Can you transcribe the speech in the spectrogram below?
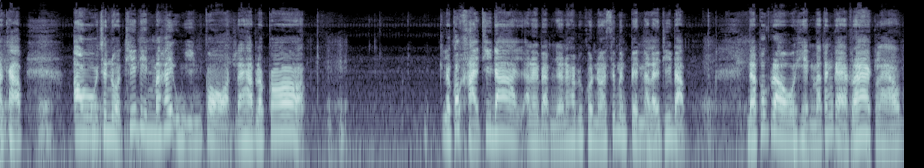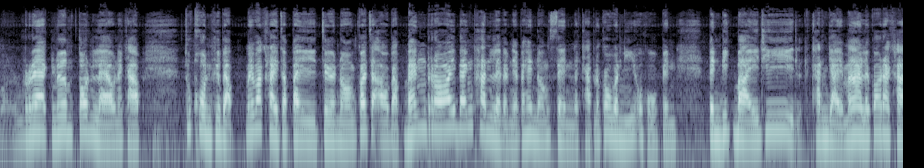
นะครับ เอาโฉนดที่ดินมาให้อุ๋งอิงกอดนะครับ แล้วก็แล้วก็ขายที่ได้อะไรแบบเนี้ยนะครับ ทุกคนเนาะซึ่งมันเป็นอะไรที่แบบ นะพวกเราเห็นมาตั้งแต่แรกแล้วแรกเริ่มต้นแล้วนะครับ ทุกคนคือแบบไม่ว่าใครจะไปเจอน้องก็จะเอาแบบแบงค์ร้อยแบงค์พันอะไรแบบนี้ไปให้น้องเซ็นนะครับ แล้วก็วันนี้โอ้โหเป็นเป็นบิ๊กไบค์ที่คันใหญ่มากแล้วก็ราคา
